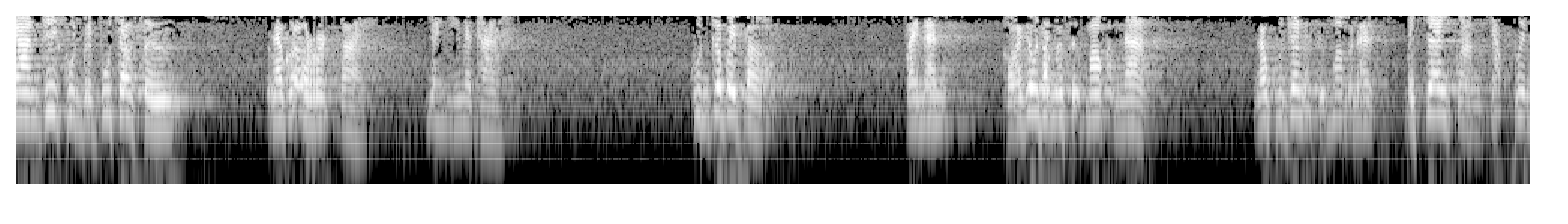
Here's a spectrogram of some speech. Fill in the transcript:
การที่คุณเป็นผู้เช่าซื้อ แล้วก็เอารถไป อย่างนี้นะคะ คุณก็ไปบอกไปนั้น ขอให้เขาทำหนังสือมอบอำนาจ แล้วคุณก็หนังสือมอบอำนาจไปแจ้งความจับเพื่อน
